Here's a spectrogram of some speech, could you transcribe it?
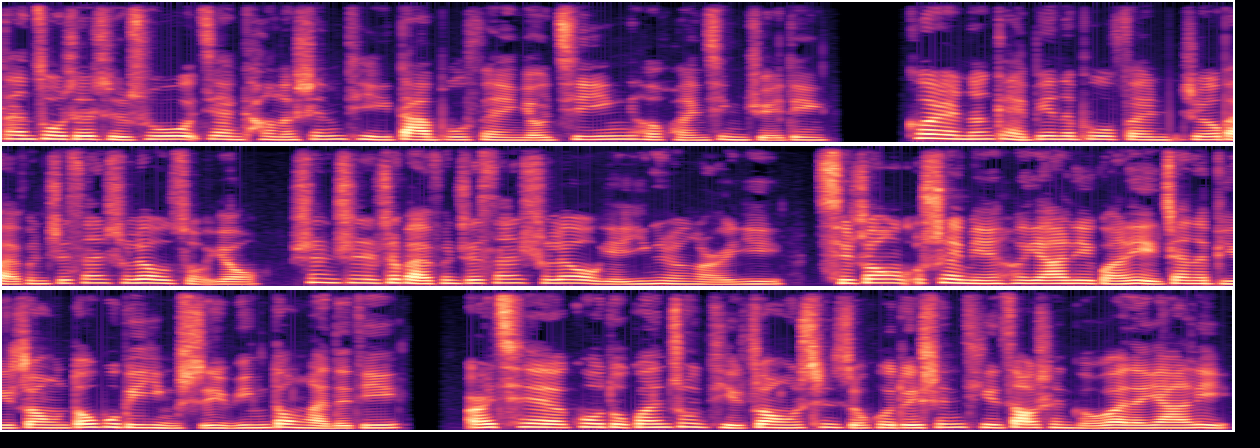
但作者指出，健康的身体大部分由基因和环境决定，个人能改变的部分只有百分之三十六左右，甚至这百分之三十六也因人而异。其中，睡眠和压力管理占的比重都不比饮食与运动来的低，而且过度关注体重甚至会对身体造成格外的压力。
